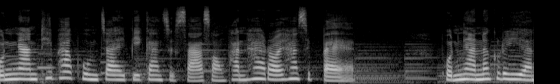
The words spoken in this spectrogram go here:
ผลงานที่ภาคภูมิใจปีการศึกษา 2558 ผลงานนักเรียน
